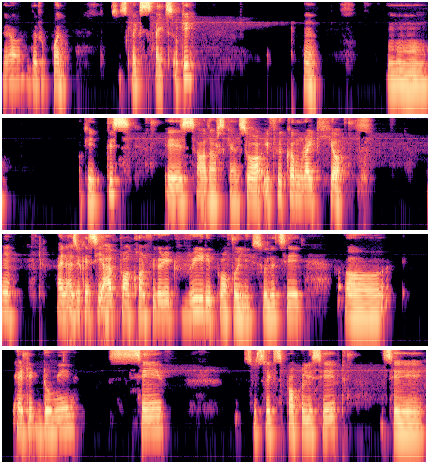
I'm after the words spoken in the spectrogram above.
Where are the one? So it's like sites okay? Hmm. Mm. okay this is Aadhaar scan. So if you come right here hmm, and as you can see I have configured it really properly. So let's say uh, edit domain save. So it's properly saved. Say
